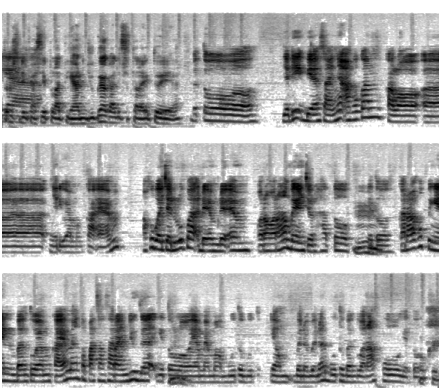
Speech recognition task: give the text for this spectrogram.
terus Iya. dikasih pelatihan juga kali setelah itu ya. Betul. Jadi biasanya aku kan kalau eh, nyari UMKM, aku baca dulu Pak DM-DM. Orang-orang kan pengen curhat tuh Hmm. gitu. Karena aku pengen bantu UMKM yang tepat sasaran juga gitu Hmm. loh, yang memang butuh-butuh yang benar-benar butuh bantuan aku gitu. Oke.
